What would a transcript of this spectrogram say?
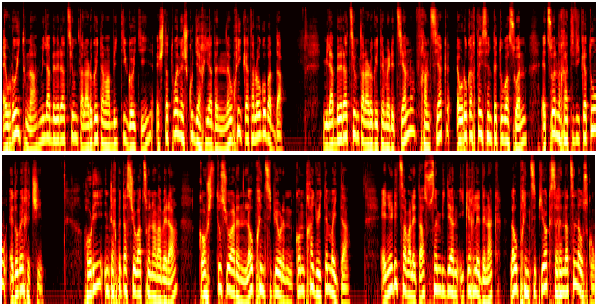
Euroituna mila bederatziun talargoita mabiti goiti, estatuen esku jarria den neurri katalogo bat da. Mila bederatziun talargoita meretzian, Frantziak Eurokarta izenpetu bazuen, ez zuen ratifikatu edo behetsi. Hori, interpretazio batzuen arabera, konstituzioaren lau printzipioaren kontra joiten baita. Eneritza baleta zuzenbidean ikerle denak, lau printzipioak zerrendatzen dauzku.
